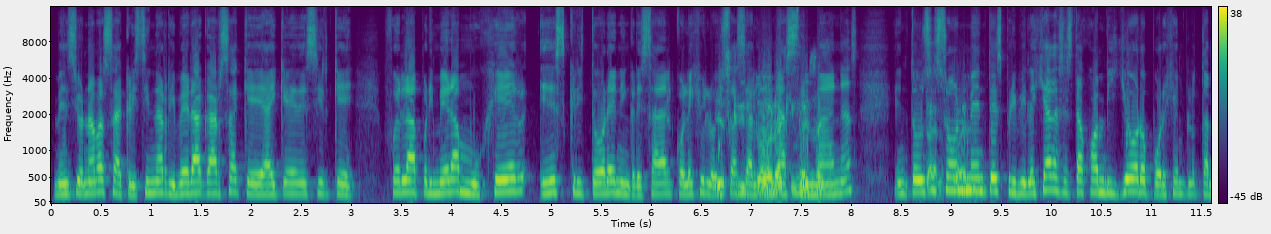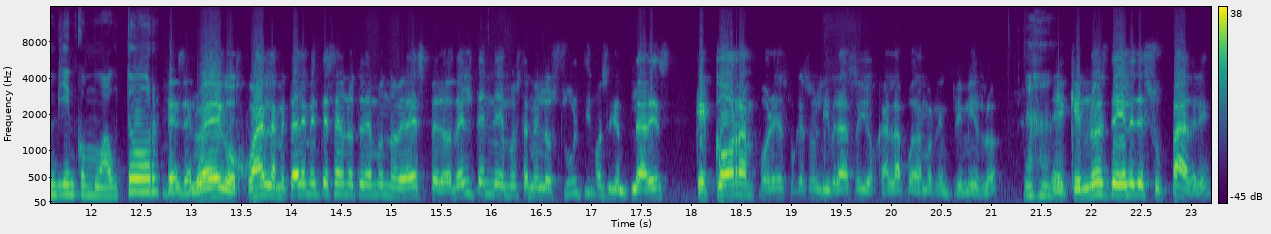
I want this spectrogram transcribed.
Mencionabas a Cristina Rivera Garza, que hay que decir que fue la primera mujer escritora en ingresar al colegio y lo hizo hace algunas semanas. Entonces son mentes privilegiadas. Está Juan Villoro, por ejemplo, también como autor. Desde luego, Juan, lamentablemente este no tenemos novedades, pero de él tenemos también los últimos ejemplares que corran por ellos porque es un librazo y ojalá podamos reimprimirlo, eh, que no es de él, es de su padre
